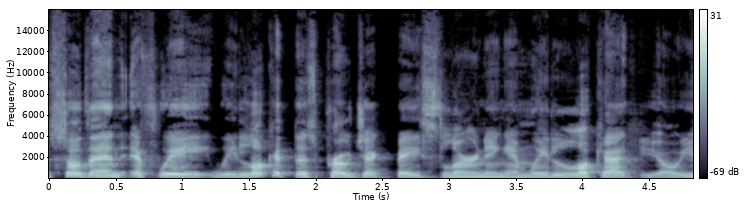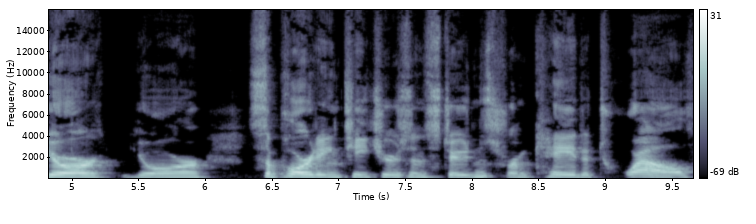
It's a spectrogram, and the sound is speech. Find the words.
so then if we we look at this project based learning and we look at you know your your supporting teachers and students from K to 12,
